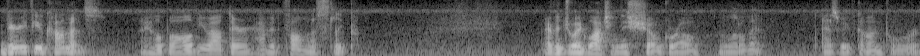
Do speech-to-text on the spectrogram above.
Very few comments. I hope all of you out there haven't fallen asleep. I've enjoyed watching this show grow a little bit as we've gone forward.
